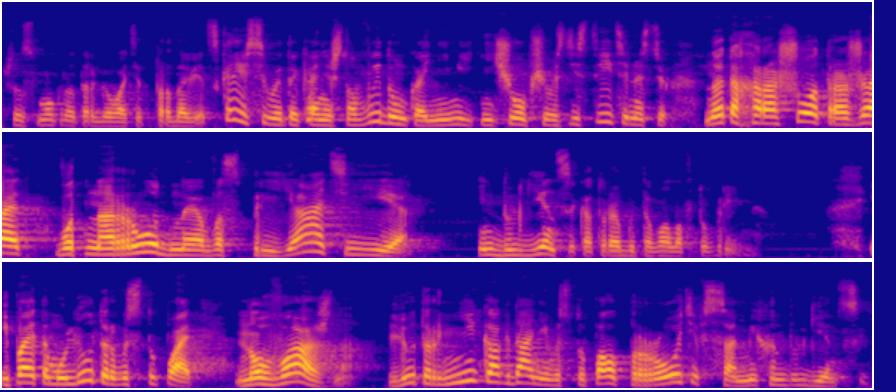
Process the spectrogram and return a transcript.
что смог наторговать этот продавец. Скорее всего, это, конечно, выдумка, не имеет ничего общего с действительностью, но это хорошо отражает вот народное восприятие индульгенции, которая бытовала в то время. И поэтому Лютер выступает. Но важно, Лютер никогда не выступал против самих индульгенций.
